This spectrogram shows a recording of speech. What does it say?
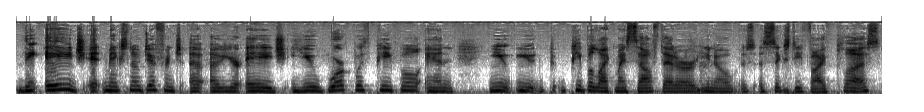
the age, it makes no difference uh, uh, your age. You work with people and you, you p- people like myself that are, you know, s- 65 plus,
